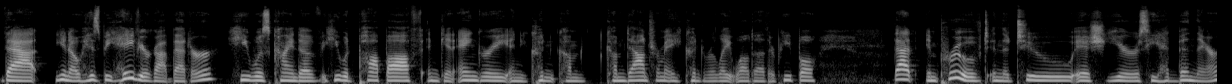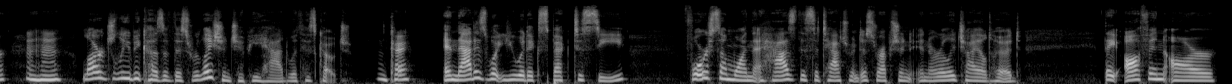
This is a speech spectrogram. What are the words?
that, you know, his behavior got better. He was kind of he would pop off and get angry and you couldn't come come down from it. He couldn't relate well to other people. That improved in the two ish years he had been there, mm-hmm. largely because of this relationship he had with his coach. Okay. And that is what you would expect to see for someone that has this attachment disruption in early childhood. They often are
